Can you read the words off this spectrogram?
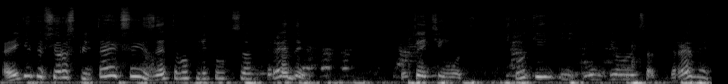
А ведь это все расплетается, из этого плетутся дреды. Вот эти вот штуки, и из них делаются дреды.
